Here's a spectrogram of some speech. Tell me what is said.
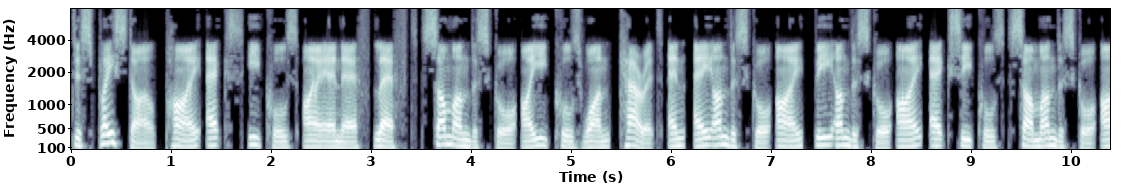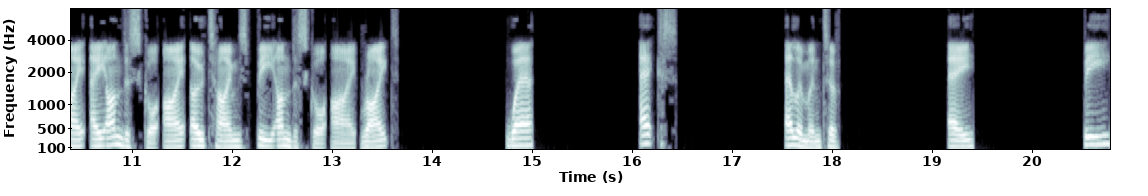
Display style pi x equals inf left sum underscore i equals one caret n a underscore i b underscore i x equals sum underscore i a underscore i o times b underscore i right, where x element of a b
